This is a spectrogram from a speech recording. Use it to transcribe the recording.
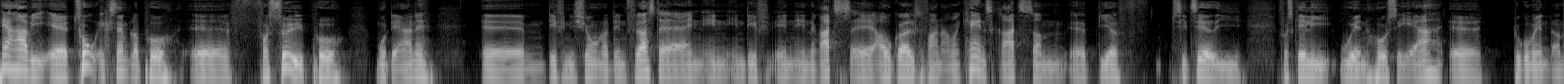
Her har vi øh, to eksempler på øh, forsøg på moderne øh, definitioner. Den første er en, en, en, en, en retsafgørelse øh, fra en amerikansk ret, som øh, bliver citeret i forskellige UNHCR-dokumenter. Øh,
